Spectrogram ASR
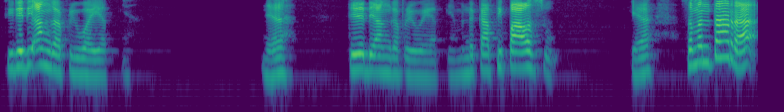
tidak dianggap riwayatnya ya tidak dianggap riwayatnya mendekati palsu Ya. Sementara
